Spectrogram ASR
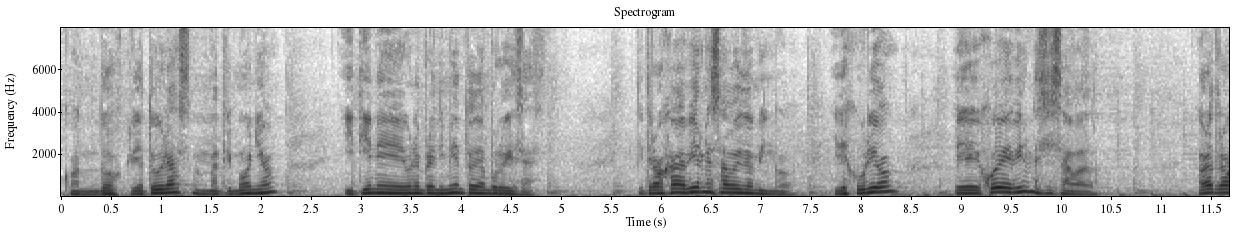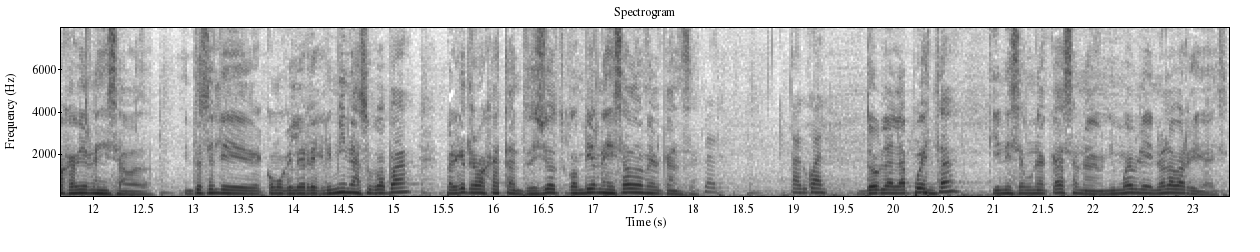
con dos criaturas, un matrimonio, y tiene un emprendimiento de hamburguesas. Y trabajaba viernes, sábado y domingo. Y descubrió eh, jueves, viernes y sábado. Ahora trabaja viernes y sábado. Entonces le, como que le recrimina a su papá, ¿para qué trabajas tanto? Si yo con viernes y sábado me alcanza. Tal cual. dobla la apuesta, tienes una casa, una- un inmueble, no la barriga es.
